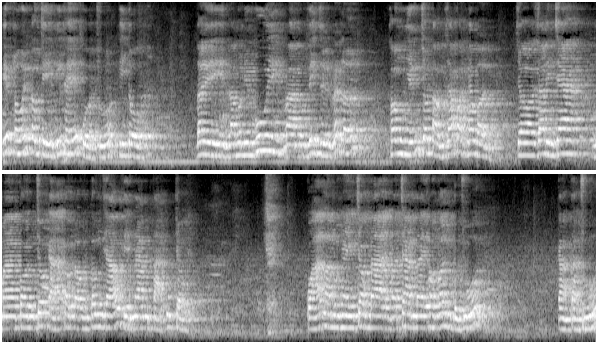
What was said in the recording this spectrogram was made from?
tiếp nối công trình cứu thế của Chúa Kitô. Đây là một niềm vui và một vinh dự rất lớn không những cho tổng giáo phận Melbourne, cho gia đình cha mà còn cho cả cộng đồng công giáo Việt Nam tại Úc Châu. Quả là một ngày trọng đại và tràn đầy hồng ân của Chúa. Cảm tạ Chúa,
